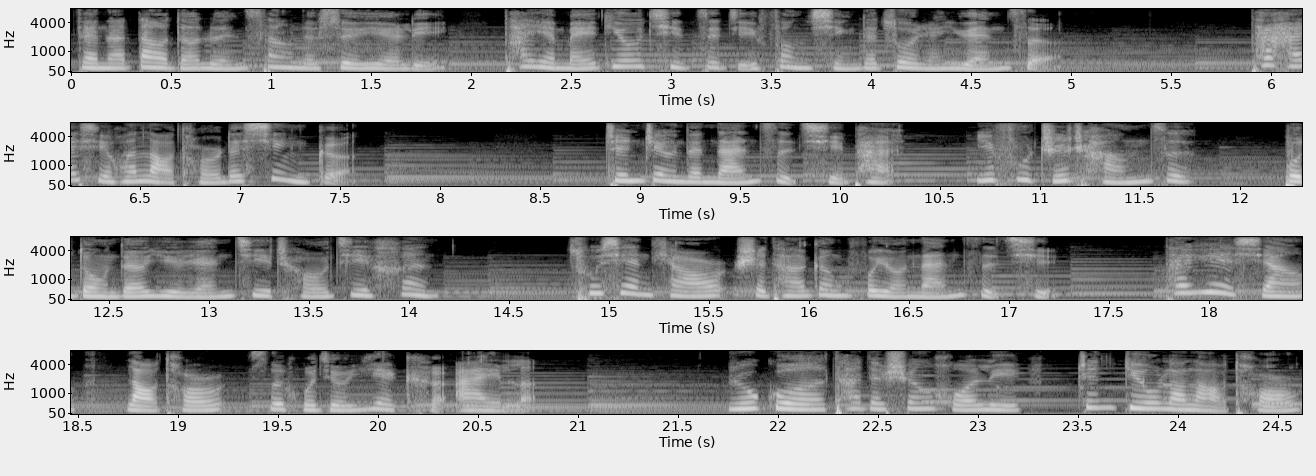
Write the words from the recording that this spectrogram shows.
在那道德沦丧的岁月里，他也没丢弃自己奉行的做人原则。他还喜欢老头儿的性格，真正的男子气派，一副直肠子，不懂得与人记仇记恨，粗线条使他更富有男子气。他越想，老头似乎就越可爱了。如果他的生活里真丢了老头，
